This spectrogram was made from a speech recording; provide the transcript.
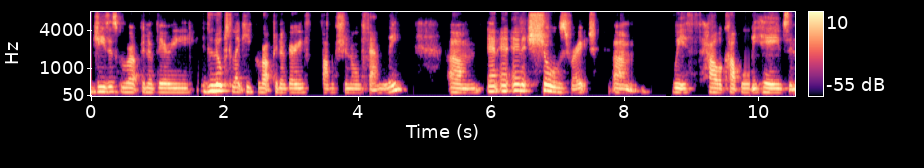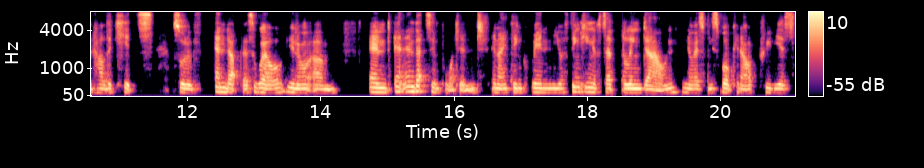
Jesus grew up in a very, it looked like he grew up in a very functional family. Um, and, and, and it shows, right, um, with how a couple behaves and how the kids sort of end up as well, you know. Um, and, and, and that's important. And I think when you're thinking of settling down, you know, as we spoke in our previous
